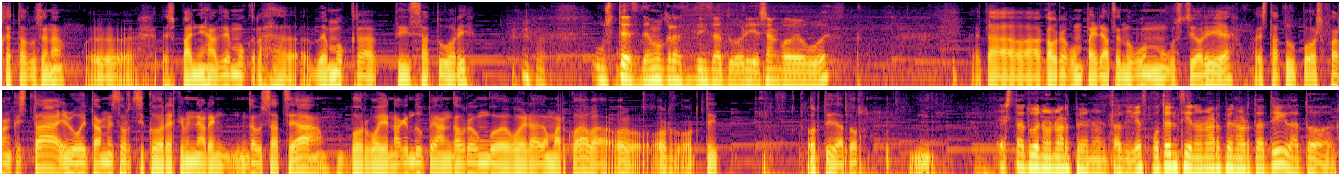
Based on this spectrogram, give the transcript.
gertatu zena, e, Espainia demokra, demokratizatu hori. Ustez demokratizatu hori esango dugu, eh? Eta ba, gaur egun pairatzen dugun guzti hori, eh? Estatu post-frankista, irugaita mezortziko regiminaren gauzatzea, borboien agendupean gaur egungo egoera edo markoa, ba, hortik or, dator. Estatuen onarpen hortatik, ez? Potentzien onarpen hortatik dator,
